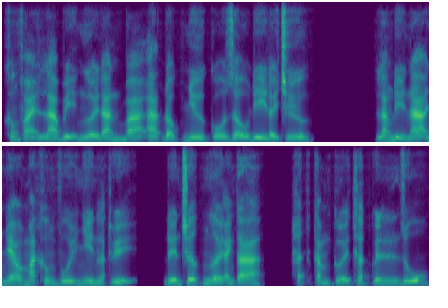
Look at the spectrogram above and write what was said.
Không phải là bị người đàn bà ác độc như cô giấu đi đấy chứ? Lăng đi nạ nheo mắt không vui nhìn lạc thụy, đến trước người anh ta, hất cằm cười thật quyến rũ,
